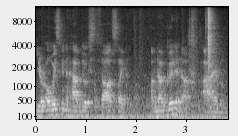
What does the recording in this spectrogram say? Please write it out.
you're always going to have those thoughts like i'm not good enough. I'm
